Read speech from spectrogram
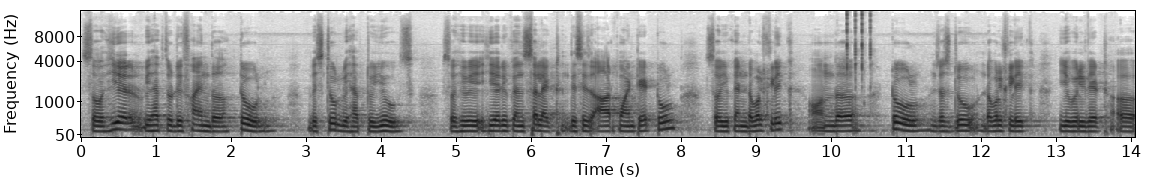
So here we have to define the tool which tool we have to use. So here, you can select this is R.8 tool. So you can double click on the tool, just do double click, you will get a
